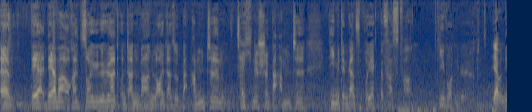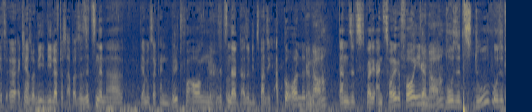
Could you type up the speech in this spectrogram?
Ähm, der, der war auch als Zeuge gehört und dann waren Leute, also Beamte, technische Beamte, die mit dem ganzen Projekt befasst waren. Die wurden gehört. Ja, und jetzt äh, erklären Sie mal, wie, wie läuft das ab? Also sitzen denn da, wir haben jetzt da kein Bild vor Augen, Nee, sitzen so. da also die 20 Abgeordneten? Genau. Dann sitzt quasi ein Zeuge vor Ihnen. Genau. Wo sitzt du? Wo sitzt,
